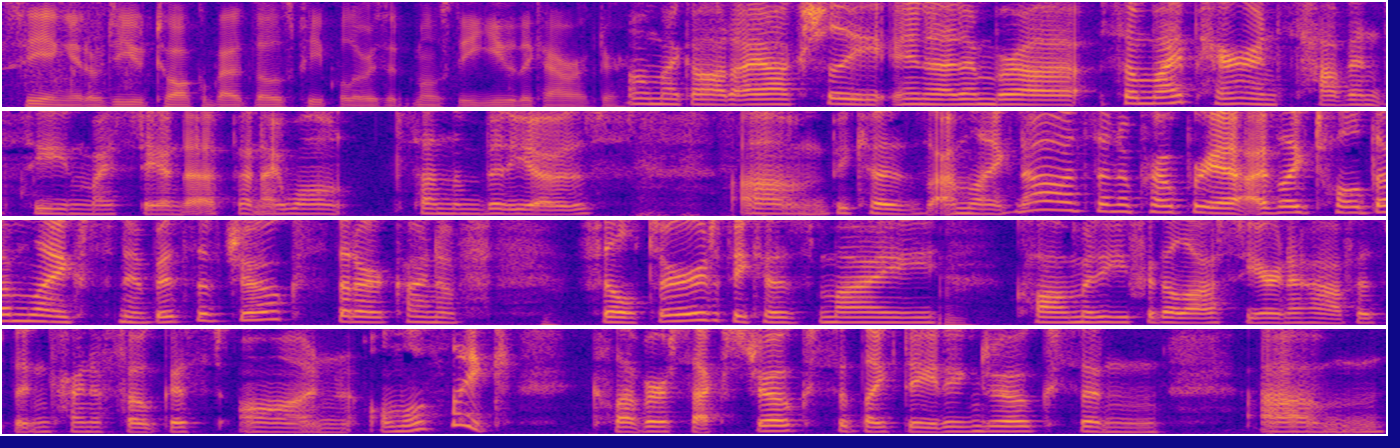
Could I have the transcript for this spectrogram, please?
seeing it, or do you talk about those people, or is it mostly you, the character? Oh my god, I actually in Edinburgh. So my parents haven't seen my stand up and I won't send them videos um because I'm like, no, it's inappropriate. I've like told them like snippets of jokes that are kind of filtered because my comedy for the last year and a half has been kind of focused on almost like clever sex jokes and like dating jokes and um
